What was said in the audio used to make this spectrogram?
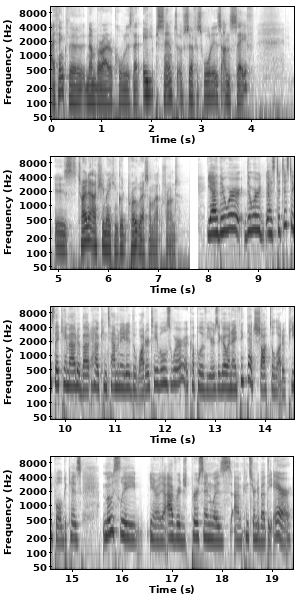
I think the number I recall is that 80% of surface water is unsafe. Is China actually making good progress on that front? Yeah, there were there were uh, statistics that came out about how contaminated the water tables were a couple of years ago, and I think that shocked a lot of people because mostly, you know, the average person was um, concerned about the air,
